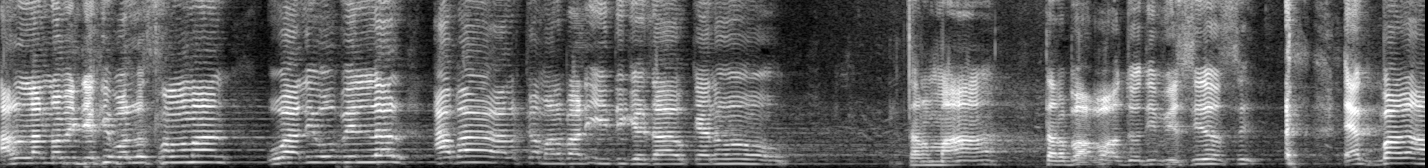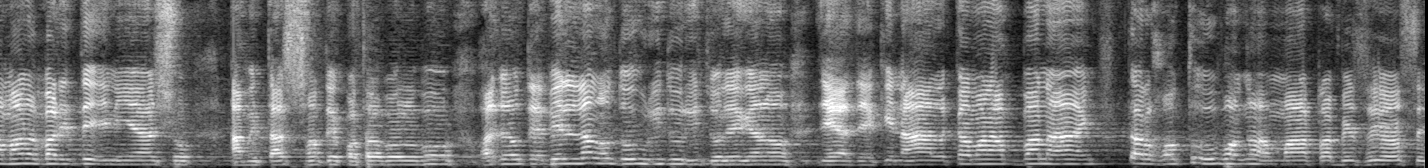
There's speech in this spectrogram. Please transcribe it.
আল্লাহ নবী ডেকে বলল, সালমান, ও আলী ও বিল্লাল, আবার আলকামার বাড়ির দিকে যাও কেন? তার মা, তার বাবা যদি বেশি আছে একবার আমার বাড়িতে নিয়ে আসো। আমি তার সাথে কথা বলব। হজরতে বেল্লানো দৌড়ি দৌড়ি চলে গেল। যে দেখি না, আলকামার আব্বা নাই। তার হত ভাঙা মাটা বেঁচে আছে।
